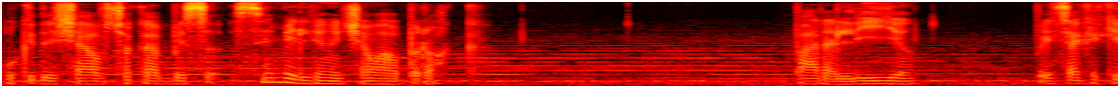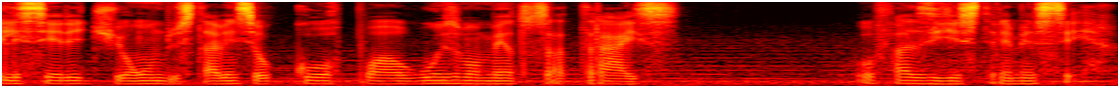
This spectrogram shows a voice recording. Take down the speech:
o que deixava sua cabeça semelhante a uma broca. Para Liam, pensar que aquele ser hediondo estava em seu corpo há alguns momentos atrás o fazia estremecer.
